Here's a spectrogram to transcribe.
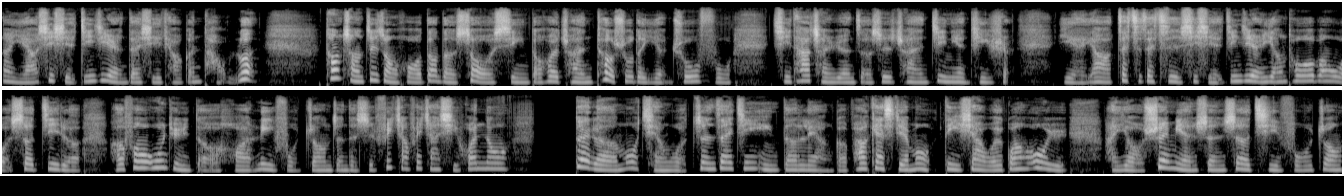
那也要谢谢经纪人的协调跟讨论。通常这种活动的寿星都会穿特殊的演出服，其他成员则是穿纪念 T 恤。也要再次再次谢谢经纪人羊驼帮我设计了和风巫女的华丽服装，真的是非常非常喜欢哦。对了，目前我正在经营的两个 podcast 节目《地下微光物语》，还有《睡眠神社祈福中》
